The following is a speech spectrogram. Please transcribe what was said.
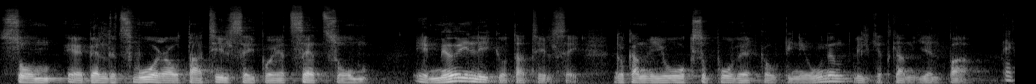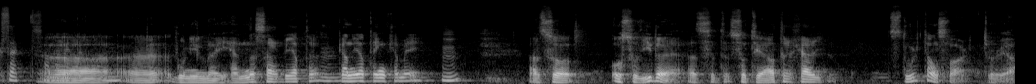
som är väldigt svåra att ta till sig på ett sätt som är möjligt att ta till sig. Då kan vi också påverka opinionen, vilket kan hjälpa Exakt, uh, uh, Gunilla i hennes arbete, mm. kan jag tänka mig. Mm. Alltså, och så vidare. Alltså, så teater har stort ansvar, tror jag.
